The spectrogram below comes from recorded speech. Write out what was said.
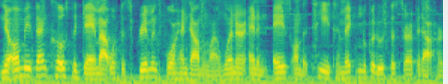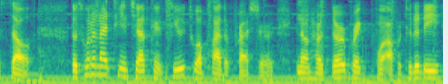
Naomi then closed the game out with a screaming forehand down the line winner and an ace on the tee to make Muguruza serve it out herself. The 2019 champ continued to apply the pressure, and on her third breakpoint opportunity,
